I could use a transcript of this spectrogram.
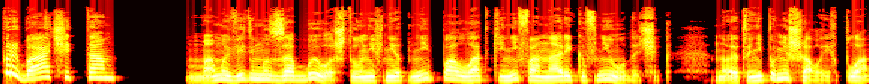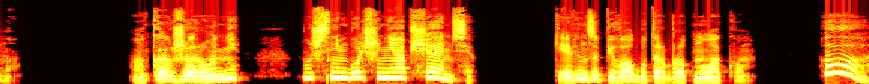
Порыбачить там?» Мама, видимо, забыла, что у них нет ни палатки, ни фонариков, ни удочек. Но это не помешало их плану. «А как же Ронни? Мы ж с ним больше не общаемся». Кевин запивал бутерброд молоком. «О,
